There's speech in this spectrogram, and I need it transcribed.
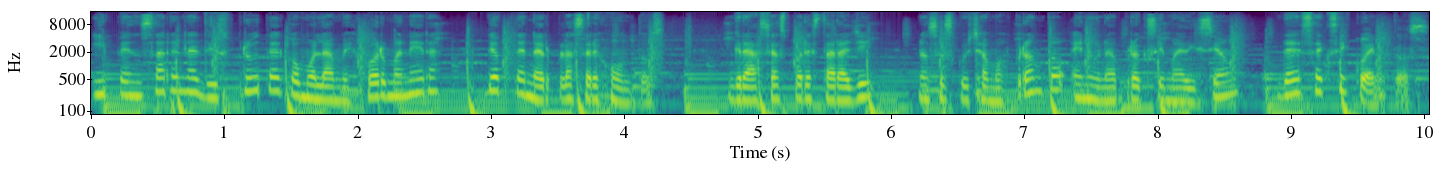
y pensar en el disfrute como la mejor manera de obtener placer juntos. Gracias por estar allí. Nos escuchamos pronto en una próxima edición de Sexy Cuentos.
